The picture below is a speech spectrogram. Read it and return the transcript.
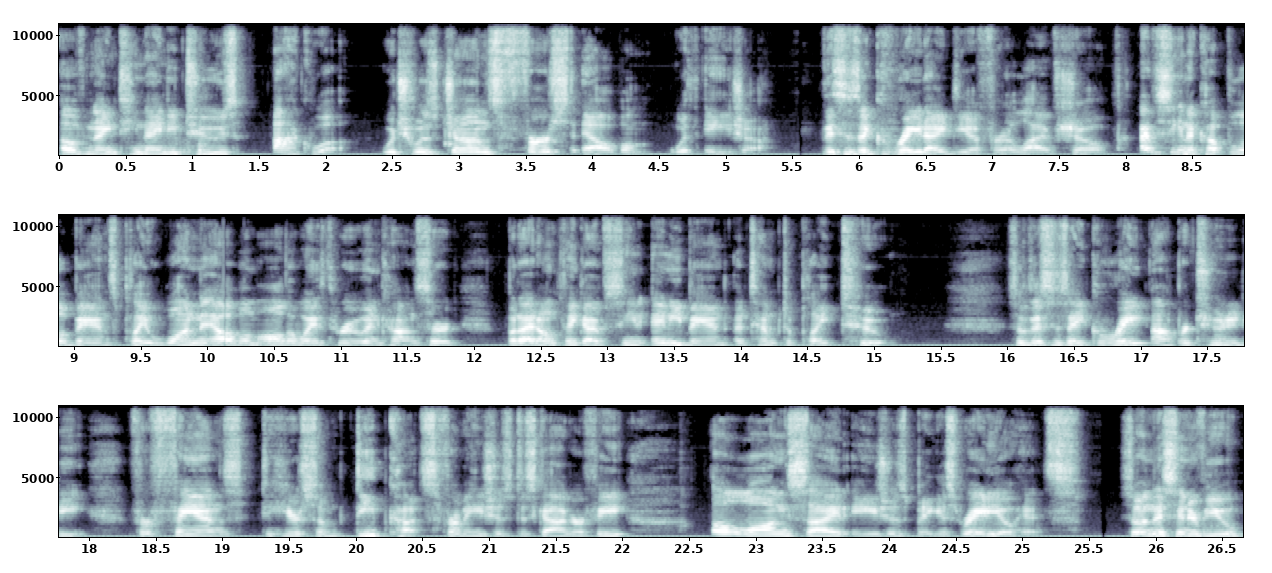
of 1992's Aqua, which was John's first album with Asia. This is a great idea for a live show. I've seen a couple of bands play one album all the way through in concert, but I don't think I've seen any band attempt to play two. So, this is a great opportunity for fans to hear some deep cuts from Asia's discography alongside Asia's biggest radio hits. So, in this interview,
